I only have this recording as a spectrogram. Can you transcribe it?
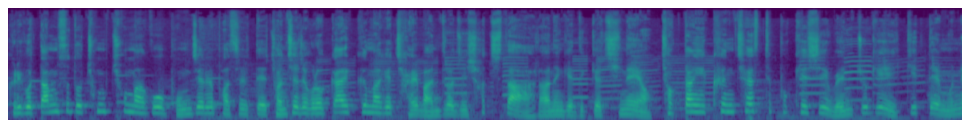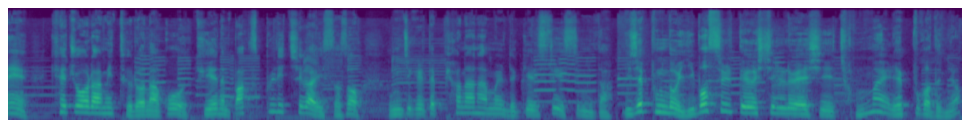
그리고 땀수도 촘촘하고 봉제를 봤을 때 전체적으로 깔끔하게 잘 만들어진 셔츠다라는 게 느껴지네요. 적당히 큰 체스트 포켓이 왼쪽에 있기 때문에 캐주얼함이 드러나고 뒤에는 박스 플리츠가 있어서 움직일 때 편안함을 느낄 수 있습니다. 이 제품도 입었을 때의 실루엣이 정말 예쁘거든요.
